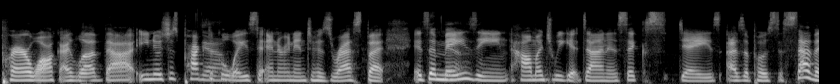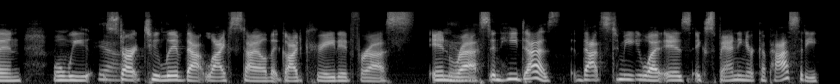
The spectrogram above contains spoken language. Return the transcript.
prayer walk. I love that. You know, it's just practical Yeah. ways to entering into his rest. But it's amazing how much we get done in six days as opposed to seven when we Yeah. start to live that lifestyle that God created for us in Yeah. rest. And he does. That's to me what is expanding your capacity.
